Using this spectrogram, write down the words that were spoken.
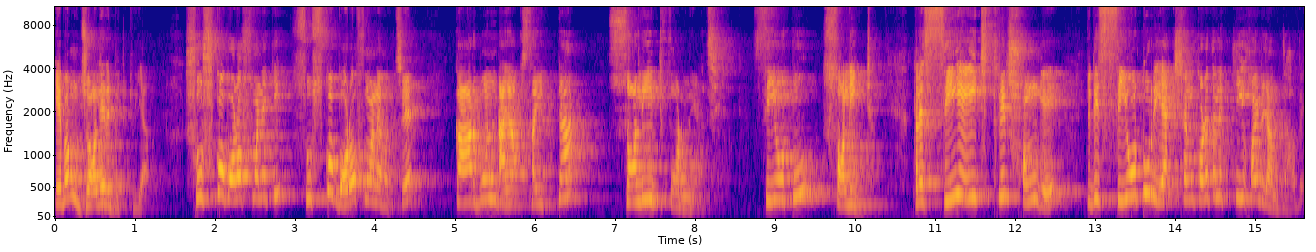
এবং জলের বিক্রিয়া। শুষ্ক বরফ মানে কি? শুষ্ক বরফ মানে হচ্ছে কার্বন ডাইঅক্সাইডটা সলিড ফর্মে আছে। সিও টু সলিড তাহলে সিএইচ থ্রির সঙ্গে যদি সিও টু রিয়াকশন করে, তাহলে কি হয় এটা জানতে হবে।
